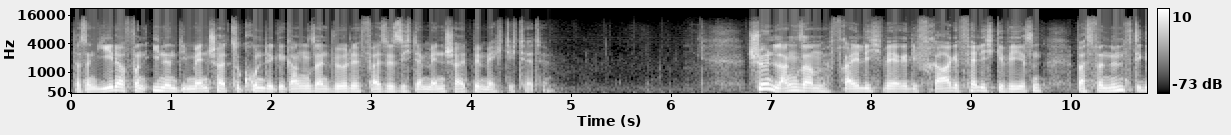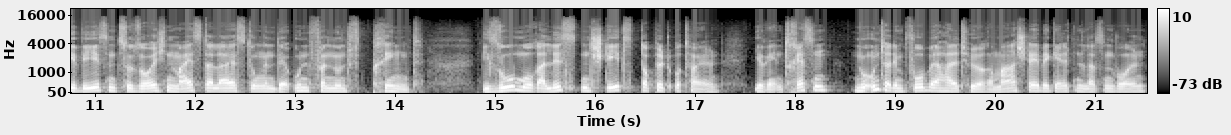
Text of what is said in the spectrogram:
dass an jeder von ihnen die Menschheit zugrunde gegangen sein würde, falls sie sich der Menschheit bemächtigt hätte. Schön langsam, freilich, wäre die Frage fällig gewesen, was vernünftige Wesen zu solchen Meisterleistungen der Unvernunft bringt. Wieso Moralisten stets doppelt urteilen, ihre Interessen nur unter dem Vorbehalt höherer Maßstäbe gelten lassen wollen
